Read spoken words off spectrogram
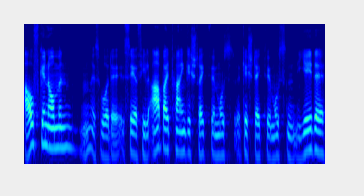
aufgenommen. Hm, es wurde sehr viel Arbeit reingesteckt. Wir, muss, gesteckt. Wir mussten jede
